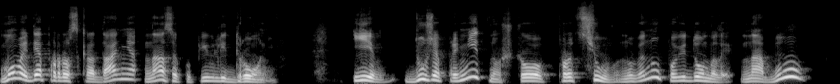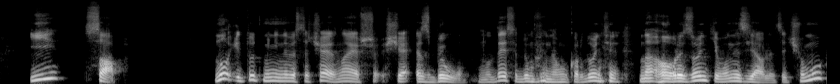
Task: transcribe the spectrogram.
Мова йде про розкрадання на закупівлі дронів. І дуже примітно, що про цю новину повідомили НАБУ і САП. Ну і тут мені не вистачає, знаєш, ще СБУ. Ну, десь я думаю, на кордоні на горизонті вони з'являться. Чому?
